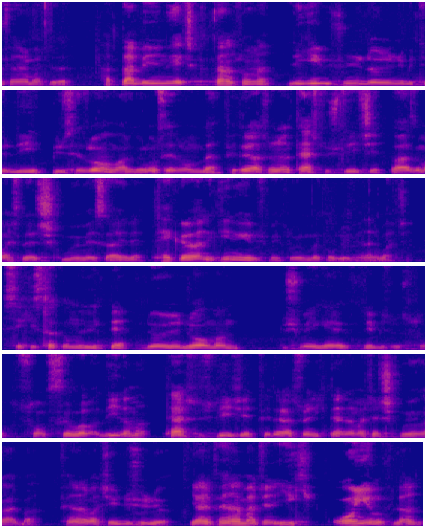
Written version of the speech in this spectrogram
sancılıdır Fenerbahçe'de. Hatta Benimli'ye çıktıktan sonra ligi 3. 4. bitirdiği bir sezon vardır. O sezonda federasyona ters düştüğü için bazı maçlara çıkmıyor vesaire. Tekrardan ikinci lige düşmek zorunda kalıyor Fenerbahçe. 8 takımlı ligde 4. olman düşmeyi gerektirecek bir son, son sıralama değil ama ters düştüğü için federasyon iki tane maça çıkmıyor galiba. Fenerbahçe'yi düşürüyor. Yani Fenerbahçe'nin ilk 10 yılı falan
